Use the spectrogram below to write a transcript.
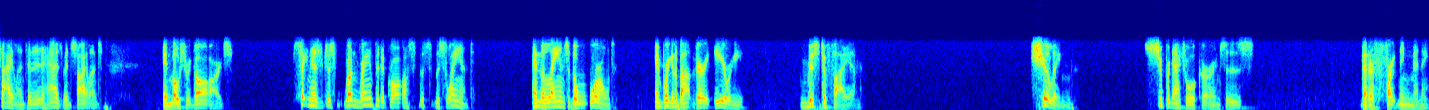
silent, and it has been silent in most regards. Satan has just run rampant across this, this land and the lands of the world and bringing about very eerie, mystifying, chilling, supernatural occurrences that are frightening many.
